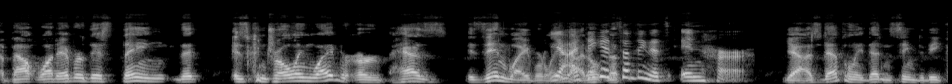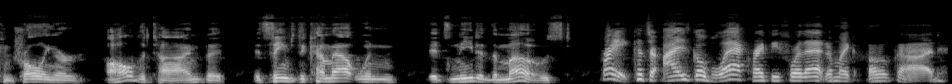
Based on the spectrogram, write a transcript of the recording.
about whatever this thing that is controlling Waver or has is in Waverly. yeah, I, think don't it's know. something that's in her. Yeah, it's definitely doesn't seem to be controlling her all the time, but it seems to come out when it's needed the most. Right, because her eyes go black right before that. And I'm like, oh God.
